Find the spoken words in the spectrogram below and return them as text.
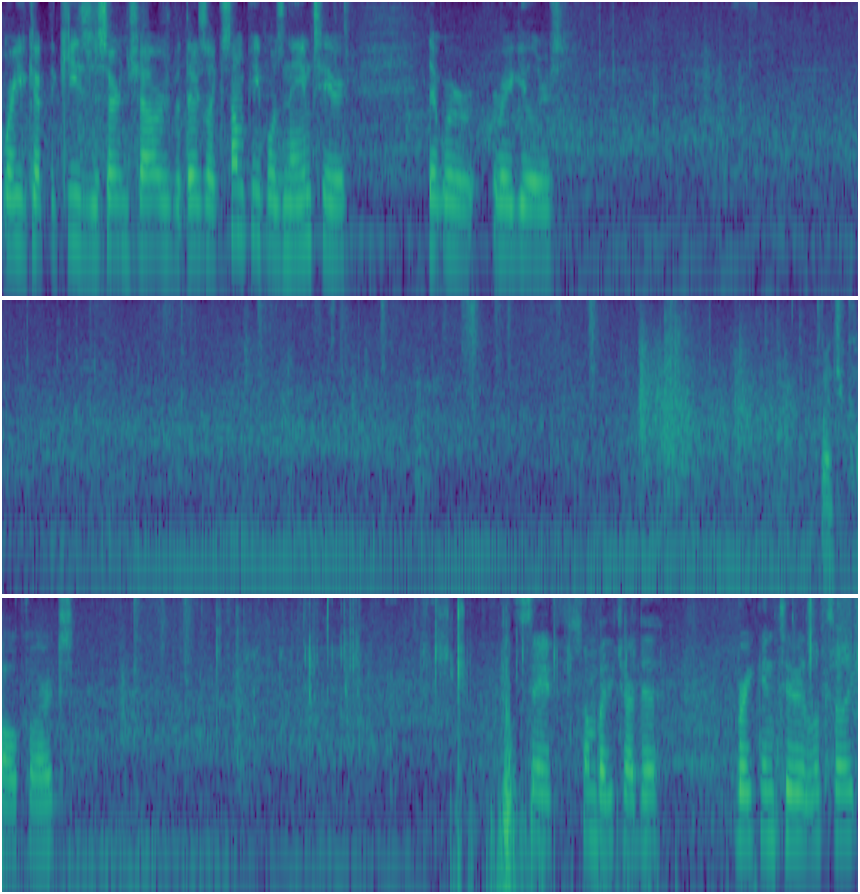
where you kept the keys to certain showers, but there's like some people's names here that were regulars. Bunch of call cards. Safe. Somebody tried to break into it, looks like.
